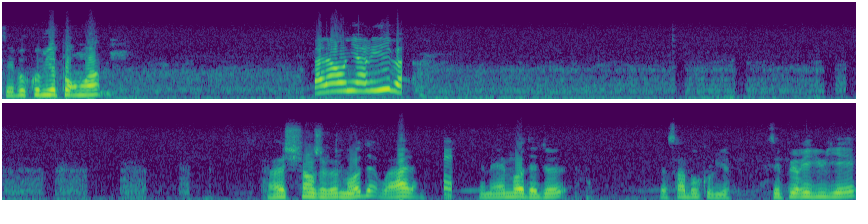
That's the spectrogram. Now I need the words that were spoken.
C'est beaucoup mieux pour moi. Bah là, on y arrive. Je change le mode. Voilà. Je mets un mode 2. Ça sera beaucoup mieux. C'est plus régulier.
